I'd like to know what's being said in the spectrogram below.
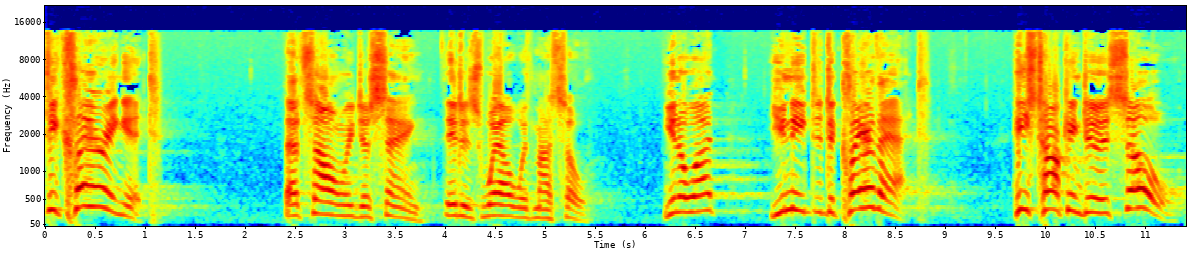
declaring it. That song we just sang, It is Well with My Soul. You know what? You need to declare that. He's talking to his soul.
